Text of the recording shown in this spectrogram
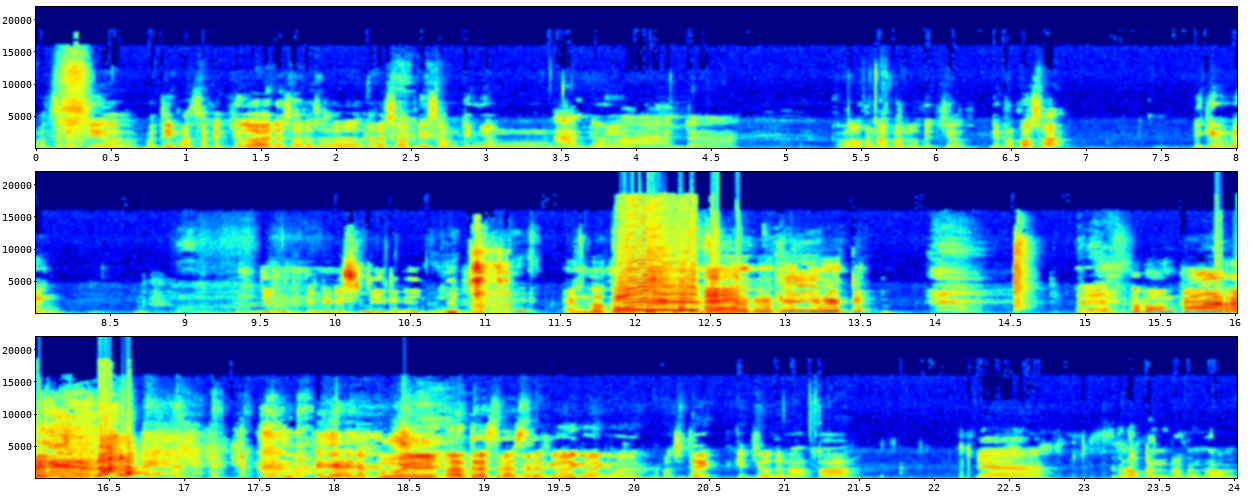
Masa kecil berarti masa kecil lo ada ada ada, ada something something yang Ada ini. lah, ada. lo kenapa dulu kecil diperkosa digengbeng Dia ngedekan diri sendiri aja. eh enggak kok nggak. Terus kebongkar Kan ngajak gue. nah, terus terus terus gimana gimana gimana maksudnya kecil kenapa Ya, broken broken home.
